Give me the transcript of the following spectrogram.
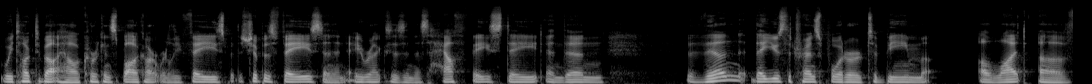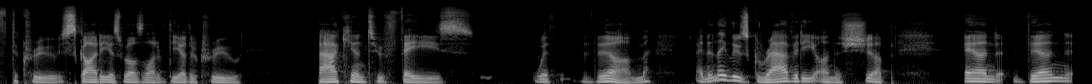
we talked about how Kirk and Spock aren't really phased, but the ship is phased, and then Arex is in this half phase state, and then then they use the transporter to beam a lot of the crew, Scotty as well as a lot of the other crew, back into phase with them, and then they lose gravity on the ship, and then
